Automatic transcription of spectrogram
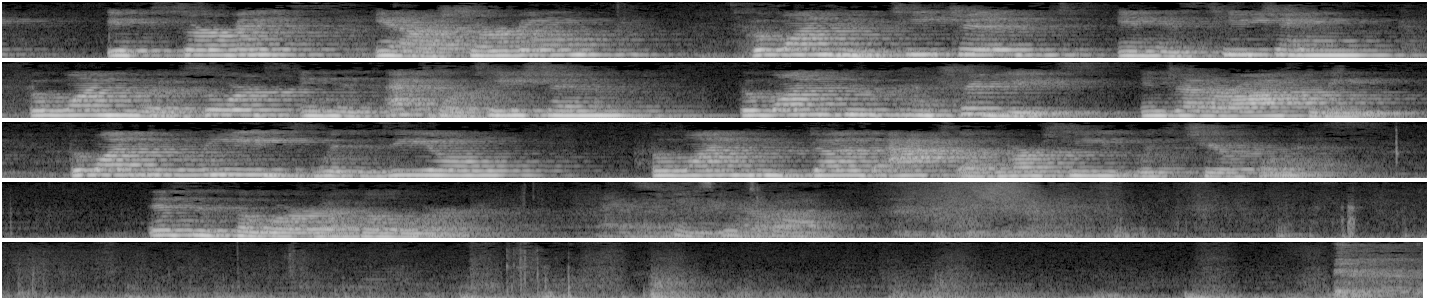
if service in our serving, the one who teaches in his teaching, the one who exhorts in his exhortation, the one who contributes in generosity, the one who leads with zeal, the one who does acts of mercy with cheerfulness. This is the word of the Lord. Thanks be to God.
